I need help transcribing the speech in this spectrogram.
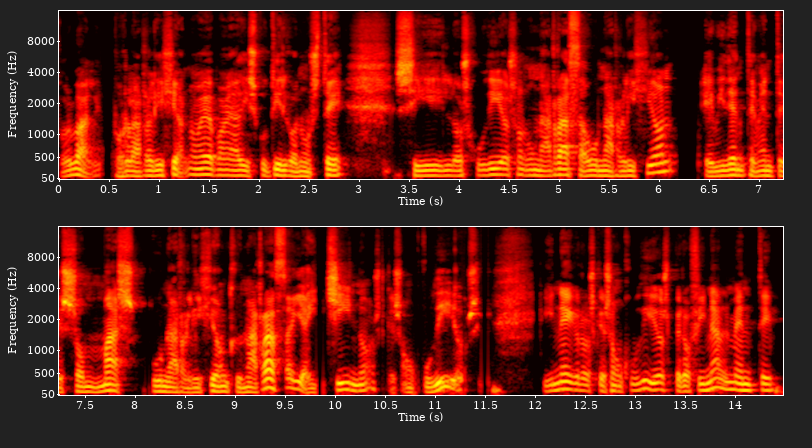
pues vale, por la religión. No me voy a poner a discutir con usted si los judíos son una raza o una religión. Evidentemente son más una religión que una raza y hay chinos que son judíos y negros que son judíos, pero finalmente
